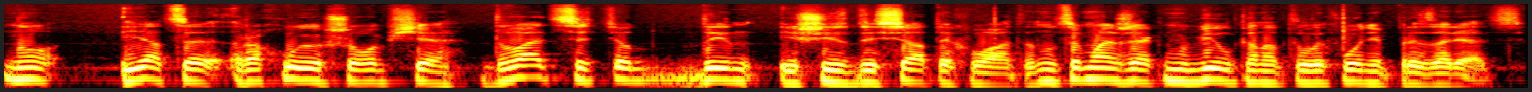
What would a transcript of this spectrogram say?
Ну, я це рахую, що взагалі 21,6 Вт. Ну, це майже як мобілка на телефоні при зарядці.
